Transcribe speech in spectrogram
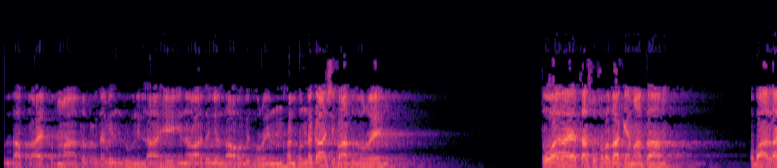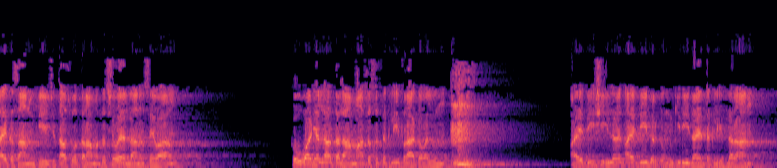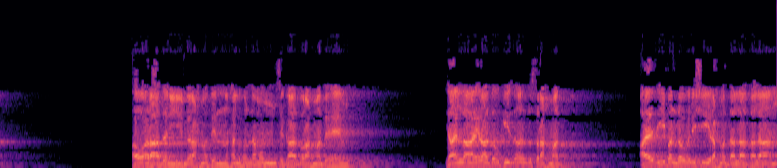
قل أفرأيتم ما تدعون من دون الله إن أرادني الله بضر هل هن كاشفات ضره تو آیا تاسو خبر را کے ماتا؟ و بار رائے کسانو کی چتاسو ترامت شو اللہ نے سیوا۔ کو واڑی اللہ تعالی ما تس تکلیف را کول۔ آئے دیشی لر آئے دی لرک ان کی دی دائے تکلیف لران۔ او ارادنی برحمت حل ہن ممسکات رحمت یا اللہ، ارادو کی زند رحمت۔ آئے دی رحمت اللہ تعالی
